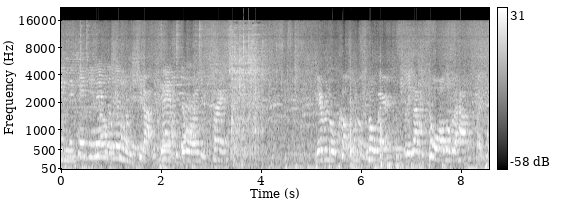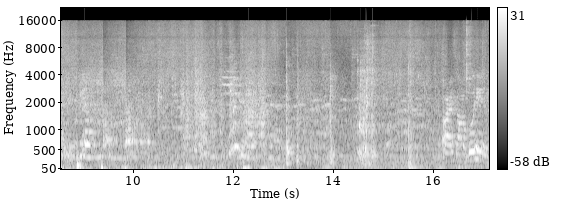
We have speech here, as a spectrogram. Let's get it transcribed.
And I the kitchen and Y'all the was living throwing the shit out the damn door in the trash. Never no cup on nowhere, so they got to throw all over the house. Like, what the hell? Alright, so I'm gonna go ahead and,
